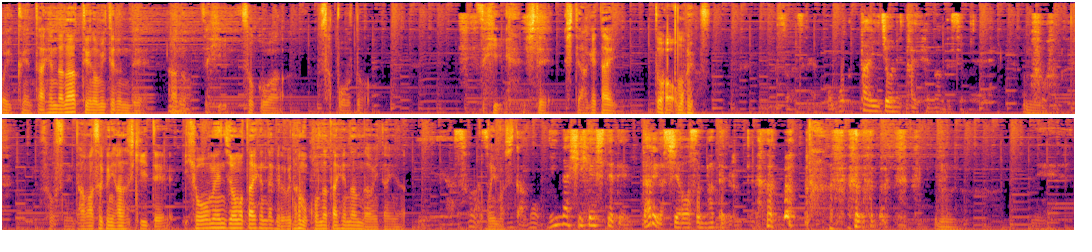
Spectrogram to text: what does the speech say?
保育園大変だなっていうのを見てるんで、あの、うんぜひそこはサポート、ぜひして、してあげたいとは思います。思った以上に大変なんですよね。うん、そうですね、ダマ作に話聞いて、表面上も大変だけど、裏もこんな大変なんだみたいな。いや、そうなんですよ。思いましたもうみんな疲弊してて、誰が幸せになってくるっていう。うん。ね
